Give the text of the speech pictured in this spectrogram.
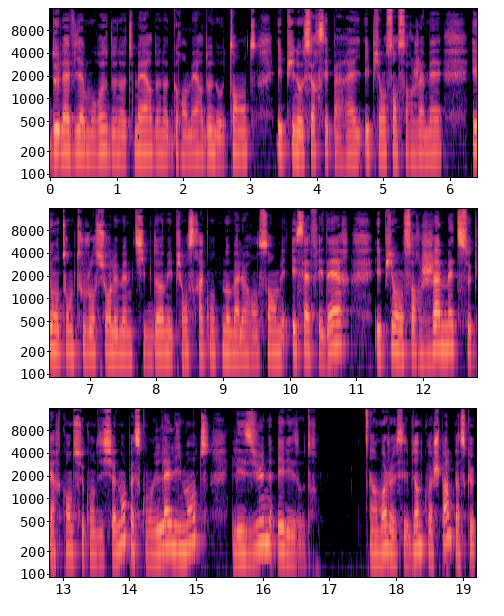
de la vie amoureuse de notre mère, de notre grand-mère, de nos tantes. Et puis nos sœurs, c'est pareil. Et puis on s'en sort jamais. Et on tombe toujours sur le même type d'homme. Et puis on se raconte nos malheurs ensemble. Et ça fédère. Et puis on sort jamais de ce carcan, de ce conditionnement, parce qu'on l'alimente les unes et les autres. Alors moi, je sais bien de quoi je parle parce que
